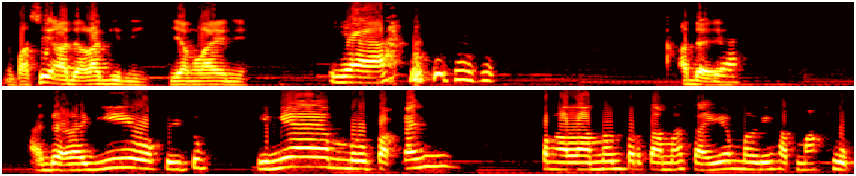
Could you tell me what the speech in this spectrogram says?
Nah, pasti ada lagi nih yang lainnya. Ya, Ada ya? Ya. ada lagi waktu itu ini merupakan pengalaman pertama saya melihat makhluk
